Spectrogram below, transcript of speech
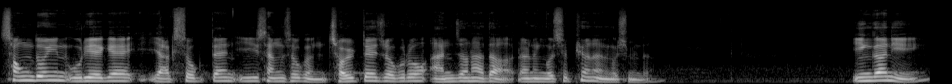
성도인 우리에게 약속된 이 상속은 절대적으로 안전하다라는 것을 표현하는 것입니다. 인간이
